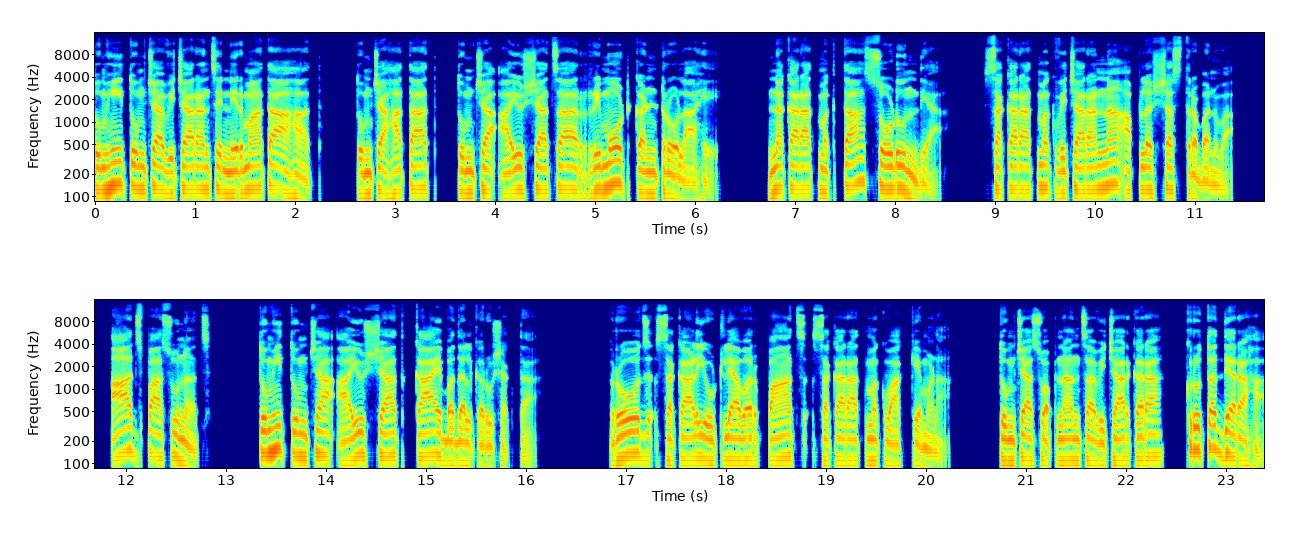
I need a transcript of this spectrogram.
तुम्ही तुमच्या विचारांचे निर्माता आहात. तुमच्या हातात तुमच्या आयुष्याचा रिमोट कंट्रोल आहे. नकारात्मकता सोडून द्या. सकारात्मक विचारांना आपलं शस्त्र बनवा. आजपासूनच तुम्ही तुमच्या आयुष्यात काय बदल करू शकता? रोज सकाळी उठल्यावर पाच सकारात्मक वाक्य म्हणा. तुमच्या स्वप्नांचा विचार करा. कृतज्ञ रहा.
